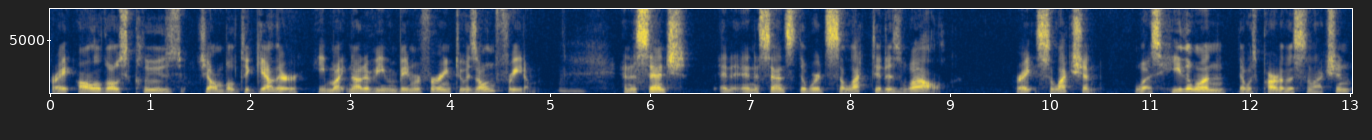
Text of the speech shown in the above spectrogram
Right? All of those clues jumbled together. He might not have even been referring to his own freedom. In a sense, in, in a sense, the word selected as well right? Selection. Was he the one that was part of the selection?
